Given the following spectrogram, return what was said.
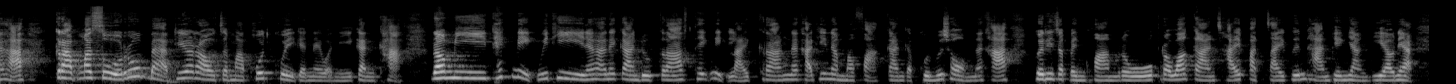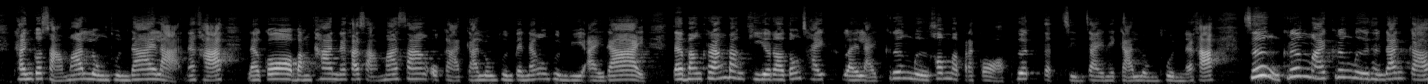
นะคะ กลับมาสู่รูปแบบที่เราจะมาพูดคุยกันในวันนี้กันค่ะ เรามีเทคนิควิธีนะคะในการดูกราฟเทคนิคหลายครั้งนะคะ ที่นำมาฝากกันกับคุณผู้ชมนะคะ เพื่อที่จะเป็นความรู้ เพราะว่าการใช้ปัจจัยพื้นฐานเพียงอย่างเดียวเนี่ยท่านก็สามารถลงทุนได้ล่ะนะคะ แล้วก็บางท่านนะคะสามารถสร้างโอกาสการลงทุนเป็นนักลงทุน VI ได้ แต่บางครั้งบางทีเราต้องใช้หลาย ๆ เครื่องมือเข้ามาประกอบ เพื่อตัดสินใจในการลงทุนนะคะ ซึ่งเครื่องไม้เครื่องมือทางด้านกราฟ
